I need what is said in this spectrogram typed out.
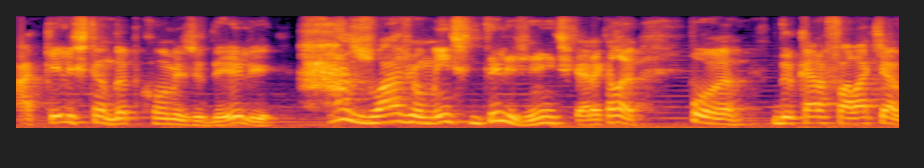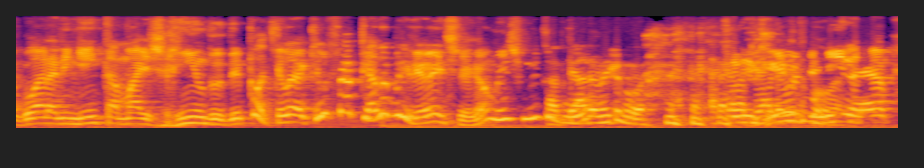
aquele stand-up comedy dele razoavelmente inteligente, cara. Aquela, pô, do cara falar que agora ninguém tá mais rindo. De... Pô, aquilo, aquilo foi uma piada brilhante, realmente muito A boa. piada é muito boa. Aquela piada é muito de boa. mim na época,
